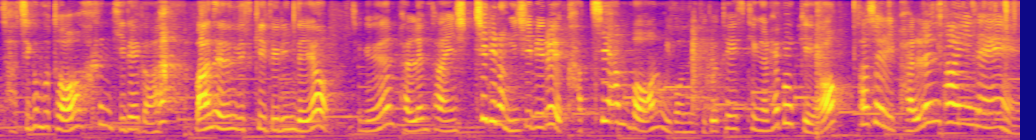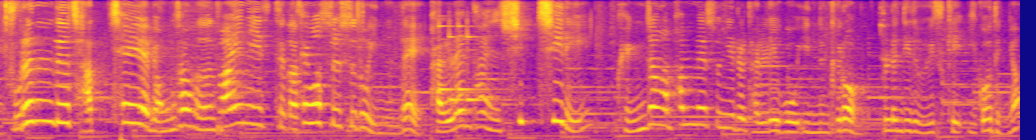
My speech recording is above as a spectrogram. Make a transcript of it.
자, 지금부터 큰 기대가 많은 위스키들인데요. 지금 발렌타인 17이랑 21을 같이 한번 이거는 비교 테이스팅을 해볼게요. 사실 이 발렌타인의 브랜드 자체의 명성은 파이니스트가 세웠을 수도 있는데 발렌타인 17이 굉장한 판매 순위를 달리고 있는 그런 블렌디드 위스키이거든요.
